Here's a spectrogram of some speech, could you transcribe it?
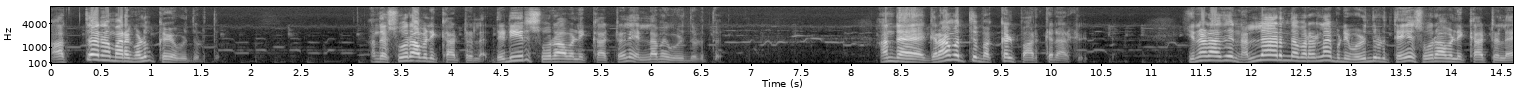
அத்தனை மரங்களும் கீழே விழுந்துடுத்து. அந்த சூறாவளி காற்றில் திடீர் சூறாவளி காற்றில் எல்லாமே விழுந்துடுத்து. அந்த கிராமத்து மக்கள் பார்க்கிறார்கள். என்னடா அது நல்லா இருந்தவரெல்லாம் இப்படி விழுந்துடுத்தே சூறாவளி காற்றில்.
